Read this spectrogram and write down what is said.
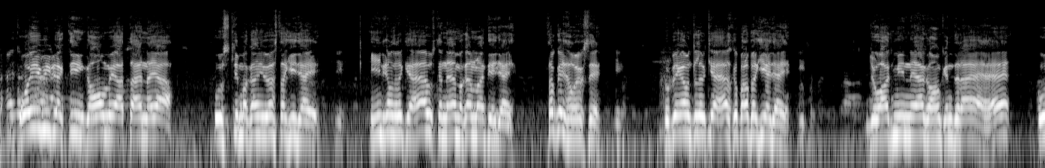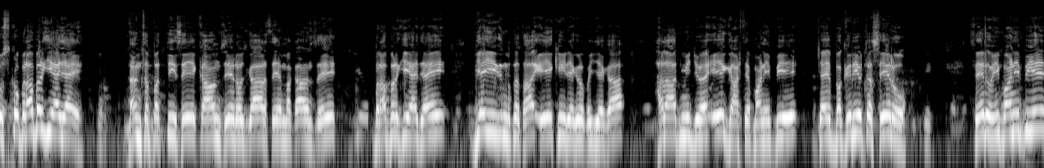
कोई भी व्यक्ति गाँव में आता है नया उसकी मकान की व्यवस्था की जाए। ईंट का मतलब क्या है? उसका नया मकान बना दिया जाए। सबके सहयोग से रुपये का मतलब क्या है? उसको बराबर किया जाए। जो आदमी नया गाँव के अंदर आया है उसको बराबर किया जाए। धन संपत्ति से काम से रोज़गार से मकान से बराबर किया जाए। यही मतलब था एक ही एक रुपये का हर आदमी जो है एक घाट से पानी पिए चाहे बकरी हो चाहे शेर हो। शेर वहीं पानी पिए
